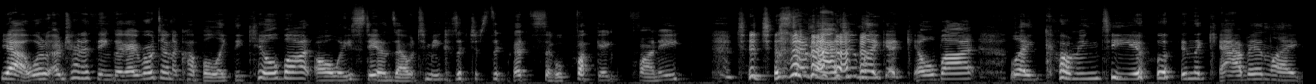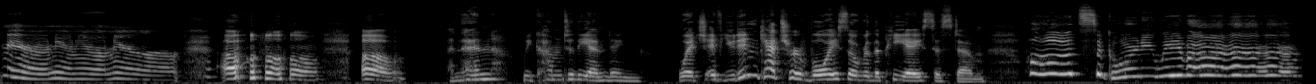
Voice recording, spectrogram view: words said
yeah. What I'm trying to think, like I wrote down a couple. Like the Killbot always stands out to me because I just think that's so fucking funny. To just imagine like a killbot like coming to you in the cabin like near near near near. Um, um and then we come to the ending, which if you didn't catch her voice over the PA system, oh, it's Sigourney Weaver.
